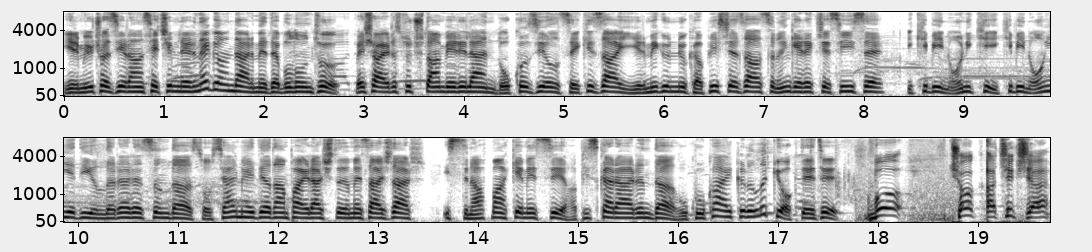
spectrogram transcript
23 Haziran seçimlerine göndermede bulundu. 5 ayrı suçtan verilen 9 yıl 8 ay 20 günlük hapis cezasının gerekçesi ise 2012-2017 yılları arasında sosyal medyadan paylaştığı mesajlar. İstinaf Mahkemesi hapis kararında hukuka aykırılık yok dedi. Bu çok açıkça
